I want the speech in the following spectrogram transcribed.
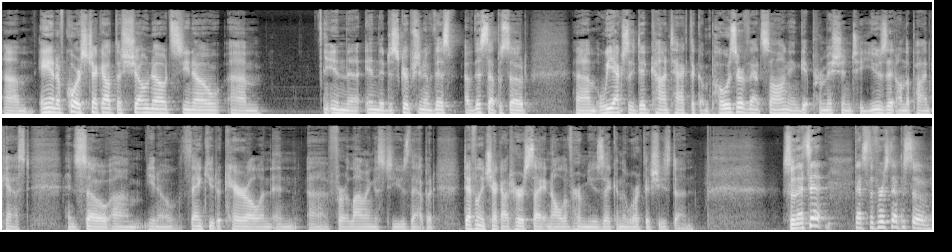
Um, and of course, check out the show notes. You know, um, in the in the description of this of this episode, um, we actually did contact the composer of that song and get permission to use it on the podcast. And so, um, you know, thank you to Carol and, and uh, for allowing us to use that. But definitely check out her site and all of her music and the work that she's done. So that's it. That's the first episode.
